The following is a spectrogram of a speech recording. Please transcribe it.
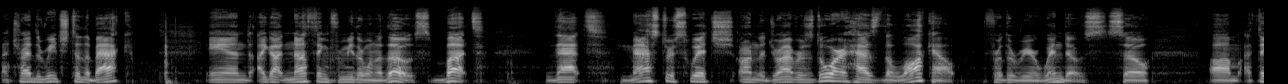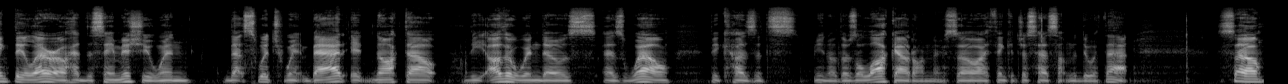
I tried to reach to the back and I got nothing from either one of those. But that master switch on the driver's door has the lockout for the rear windows. So um, I think the Alero had the same issue when that switch went bad. It knocked out the other windows as well because it's you know there's a lockout on there. So I think it just has something to do with that. So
